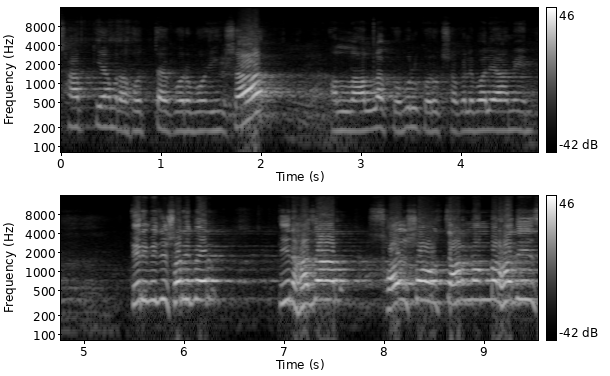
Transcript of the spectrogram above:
সাপকে আমরা হত্যা করব ইনশা আল্লাহ আল্লাহ কবুল করুক, সকলে বলে আমিন। তিরমিজি শরীফের তিন হাজার ছয়শো চার নম্বর হাদিস,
